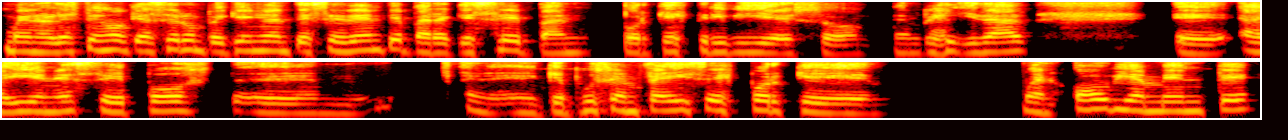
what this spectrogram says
Bueno, les tengo que hacer un pequeño antecedente para que sepan por qué escribí eso. En realidad, eh, ahí en ese post em, eh, que puse en Face es porque, bueno, obviamente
